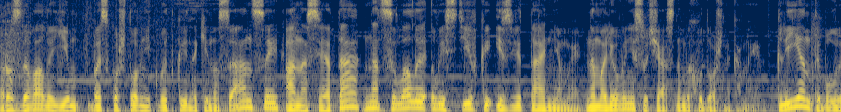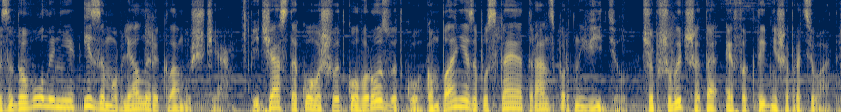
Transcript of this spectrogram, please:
роздавали їм безкоштовні квитки на кіносеанси, а на свята надсилали листівки із вітаннями, намальовані сучасними художниками. Клієнти були задоволені і замовляли рекламу ще. Під час такого швидкого розвитку компанія запускає транспортний відділ, щоб швидше та ефективніше працювати,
